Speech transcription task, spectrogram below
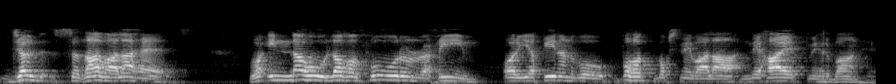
جلد سزا والا ہے۔ وہ ان لغفور رحیم اور یقیناً وہ بہت بخشنے والا نہایت مہربان ہے۔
